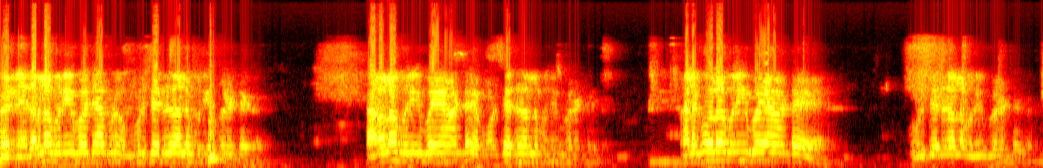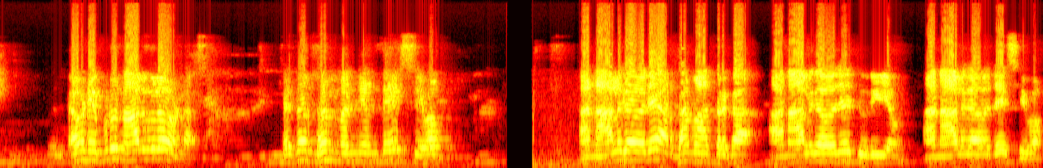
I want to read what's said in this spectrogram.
మరి నిద్రలో మునిగిపోతే అప్పుడు మూడు శరీరాలు మునిగిపోయినట్టే కళలో మునిగిపోయామంటే మూడు శరీరాల్లో మునిగిపోయినట్టే. మెలకువలో మునిగిపోయామంటే మూడు శరీరాల్లో మునిగిపోయినట్టే కాబట్టి ఎప్పుడు నాలుగులో ఉండాలి. చతుర్థం మన్యంతే శివం. ఆ నాలుగవదే అర్ధమాత్రక ఆ నాలుగవదే తురియం ఆ నాలుగవదే శివం.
